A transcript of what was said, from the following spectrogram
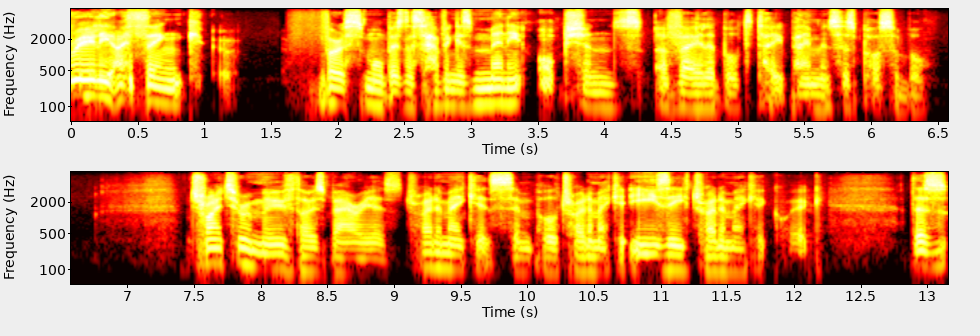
really, I think for a small business, having as many options available to take payments as possible. Try to remove those barriers. Try to make it simple. Try to make it easy. Try to make it quick. There's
